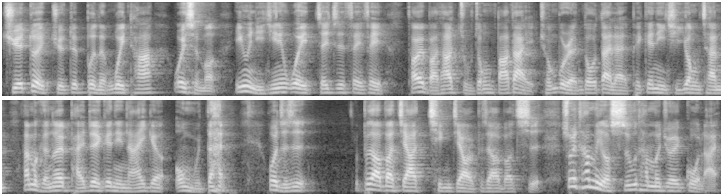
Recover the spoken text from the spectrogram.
绝对绝对不能喂它。为什么？因为你今天喂这只狒狒，它会把它祖宗八代全部人都带来陪跟你一起用餐，他们可能会排队跟你拿一个欧姆蛋，或者是。不知道要不要加青椒，也不知道要不要吃，所以他们有食物，他们就会过来。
